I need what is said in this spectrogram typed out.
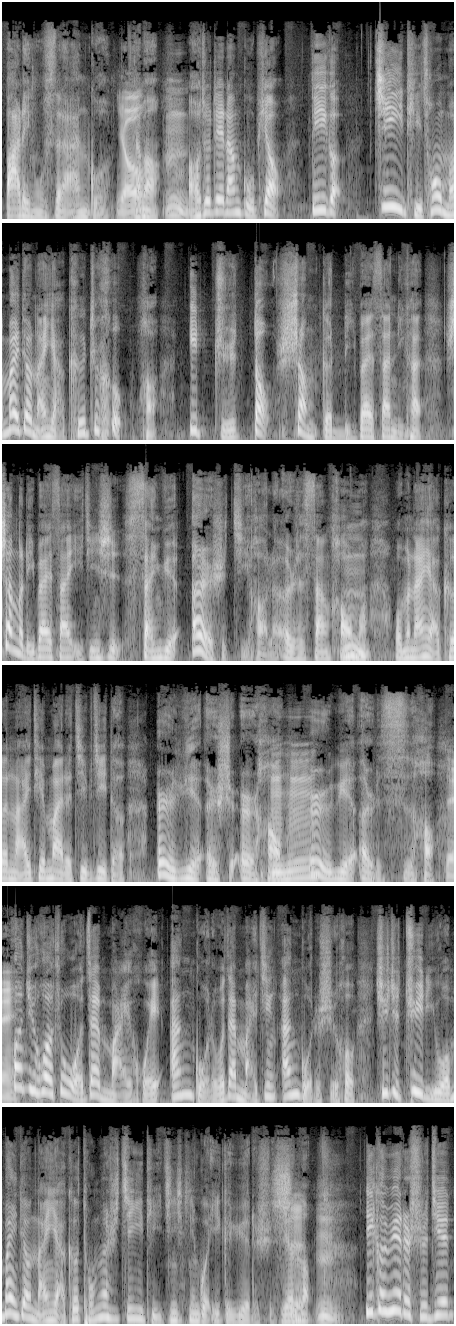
八零五四的安国有，有没有？嗯，我说这档股票第一个。记忆体从我们卖掉南亚科之后，哈，一直到上个礼拜三，你看上个礼拜三已经是三月二十几号了，二十三号嘛。嗯、我们南亚科哪一天卖的？记不记得？二月二十二号，二、嗯、月二十四号。对，换句话说，我在买回安国的，我在买进安国的时候，其实距离我卖掉南亚科同样是记忆体，已经经过一个月的时间了。嗯，一个月的时间，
